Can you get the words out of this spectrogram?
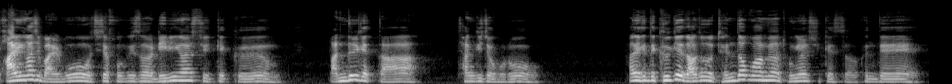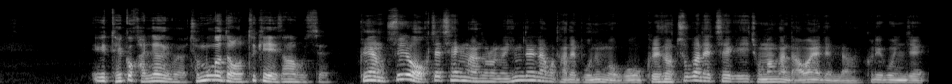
바잉하지 말고 진짜 거기서 리빙할 수 있게끔 만들겠다. 장기적으로. 아니 근데 그게 나도 된다고 하면 동의할 수 있겠어. 근데 이게 될 것 같냐는 거야. 전문가들은 어떻게 예상하고 있어요? 그냥 수요 억제책만으로는 힘들다고 다들 보는 거고, 그래서 추가 대책이 조만간 나와야 된다. 그리고 이제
